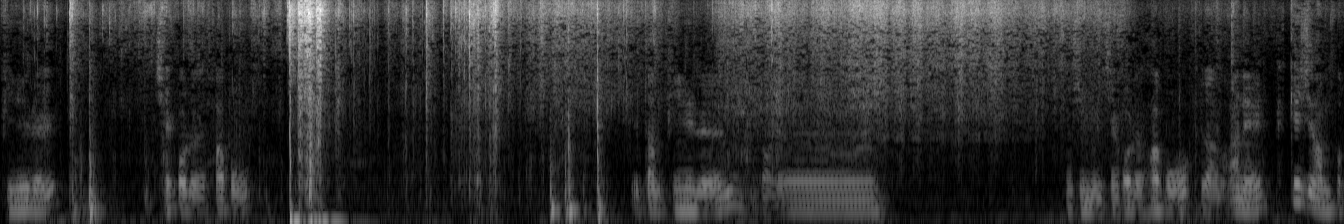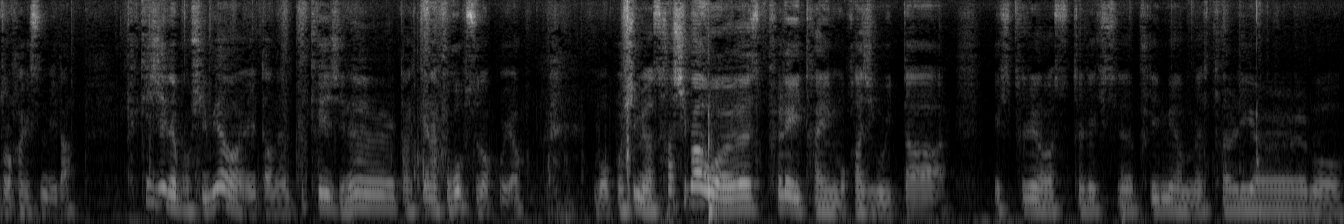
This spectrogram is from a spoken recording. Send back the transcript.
비닐을 제거를 하고 일단 비닐은 이거는 조심히 제거를 하고 그 다음 안에 패키지를 한번 보도록 하겠습니다. 패키지를 보시면 일단은 패키지는 일단 꽤나 고급스럽고요. 뭐 보시면 40 hour play time 뭐 가지고 있다. experience strict premium material 뭐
